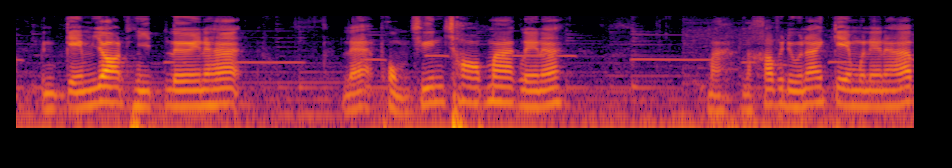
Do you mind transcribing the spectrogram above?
ๆเป็นเกมยอดฮิตเลยนะฮะและผมชื่นชอบมากเลยนะมาเราเข้าไปดูหน้าเกมกันเลยนะครับ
